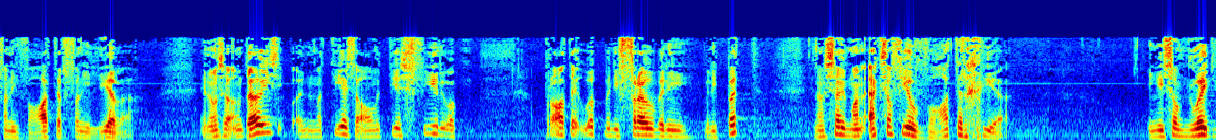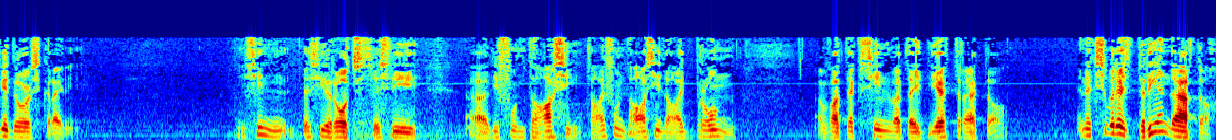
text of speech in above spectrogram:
van die water van die lewe. En ons onthou in Matthäus, al Matthäus 4 ook, praat hy ook met die vrou by die, by die put, en dan sê hy, man, ek sal vir jou water gee, en jy sal nooit weer doorskry nie. Jy sien, dis die rots, dis die, uh, die fondatie, die fondatie, die bron, wat ek sien, wat hy deertrek daar. En ek sê, dis 33,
